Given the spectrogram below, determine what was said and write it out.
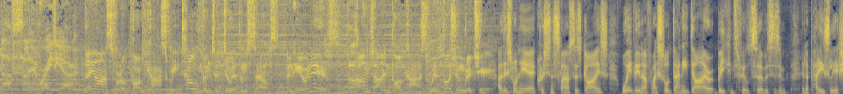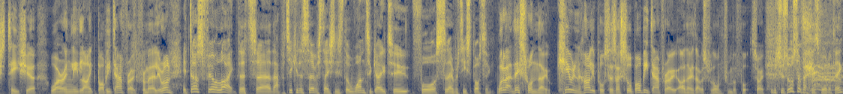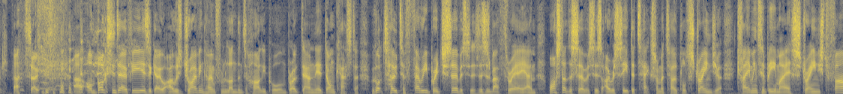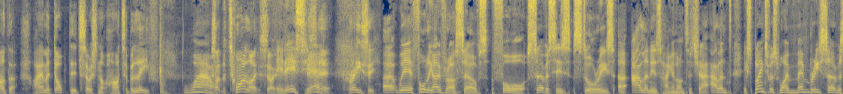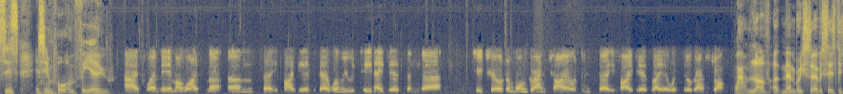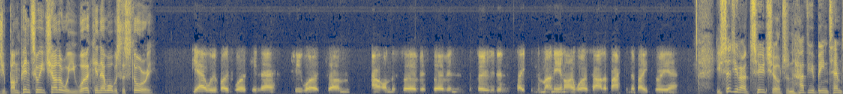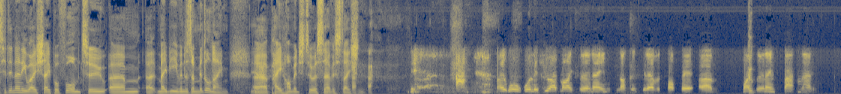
Absolute Radio. They asked for a podcast. We told them to do it themselves. And here it is the Home Time Podcast with Bush and Richie. Uh, this one here, Christian Slough says, guys, weirdly enough, I saw Danny Dyer at Beaconsfield Services in, in a Paisley-ish t-shirt, worryingly like Bobby Davro from earlier on. It does feel like that uh, that particular service station is the one to go to for celebrity spotting, What about this one, though? Kieran in Hartlepool says, I saw Bobby Davro... Oh, no, that was from, from before. Sorry. which was also Beaconsfield, I think. Uh, so, uh, on Boxing Day a few years ago, I was driving home from London to Hartlepool and broke down near Doncaster. We got towed to Ferrybridge Services. This is about 3 a.m. Whilst at the services, I received a text from a total stranger claiming to be my estranged father. I am adopted, so it's not hard to believe. Wow. It's like the Twilight Zone. It is, Isn't yeah. it? Crazy. Uh, we're falling over ourselves for services stories. Uh, Alan is hanging on to chat. Alan, explain to us why Membury Services is important for you. Uh, it's where me and my wife met um, 35 years ago when we were teenagers and uh, two children, one grandchild, and 35 years later we're still going strong. Wow, love at Membury Services. Did you bump into each other? Were you working there? What was the story? Yeah, we were both working there. She worked um, out on the service, serving the food and taking the money, and I worked out the back in the bakery, yeah. You said you've had two children. Have you been tempted in any way, shape, or form to um, uh, maybe even as a middle name uh, pay homage to a service station? Mate, well, well, if you had my surname, nothing could ever top it. Um, my surname's Batman,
